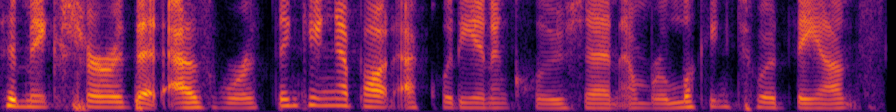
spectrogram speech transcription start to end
to make sure that as we're thinking about equity and inclusion and we're looking to advance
